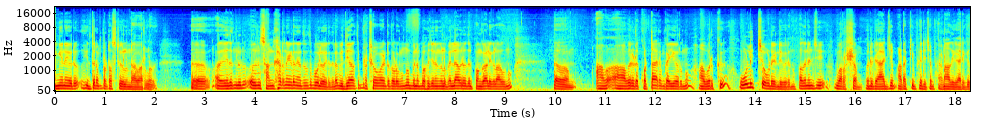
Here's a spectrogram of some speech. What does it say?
ഇങ്ങനെയൊരു ഇത്തരം പ്രൊട്ടസ്റ്റുകൾ ഉണ്ടാവാറുള്ളത്. ഏതെങ്കിലും ഒരു ഒരു സംഘടനയുടെ നേതൃത്വത്തിൽ പോലും ആയിരുന്നില്ല. വിദ്യാർത്ഥി പ്രക്ഷോഭമായിട്ട് തുടങ്ങുന്നു. പിന്നെ ബഹുജനങ്ങളും എല്ലാവരും അതിൽ പങ്കാളികളാകുന്നു. അവരുടെ കൊട്ടാരം കയ്യേറുന്നു അവർക്ക് ഒളിച്ചോടേണ്ടി വരുന്നു. പതിനഞ്ച് വർഷം ഒരു രാജ്യം അടക്കി ഭരിച്ച ഭരണാധികാരിക്ക്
